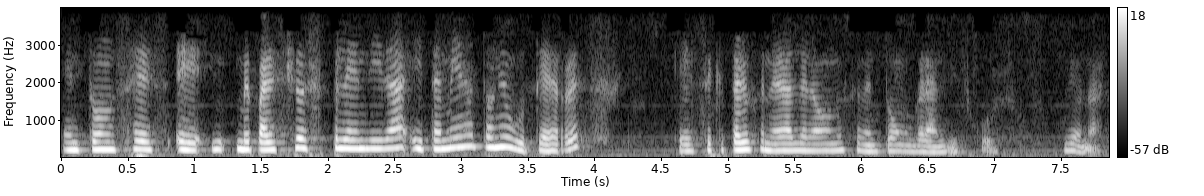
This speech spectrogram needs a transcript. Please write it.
Entonces, eh, me pareció espléndida y también Antonio Guterres, el secretario general de la ONU, se aventó un gran discurso, Leonardo.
